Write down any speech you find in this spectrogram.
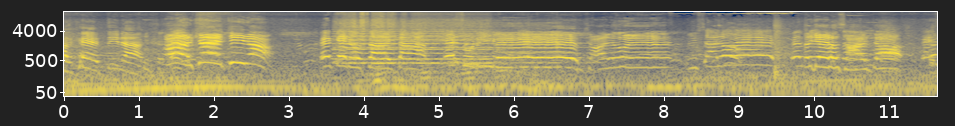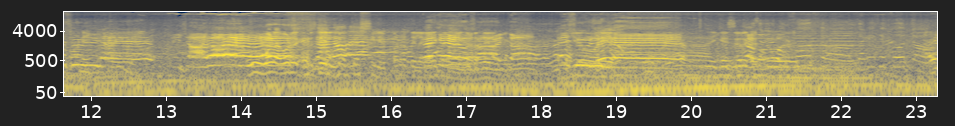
Argentina. ¡Argentina! El que no salta es un inglés. ¡Ya lo ves! Y ya lo ves. El el que no salta es un inglés. ¡Y ya lo ves! Uh, guarda, guarda el cartel. Ya lo No, ves. casi le parte la El que cabeza no salta es un bueno. inglés. Ay, qué cerca estuvo eso. Sáquense fotos. Ahí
